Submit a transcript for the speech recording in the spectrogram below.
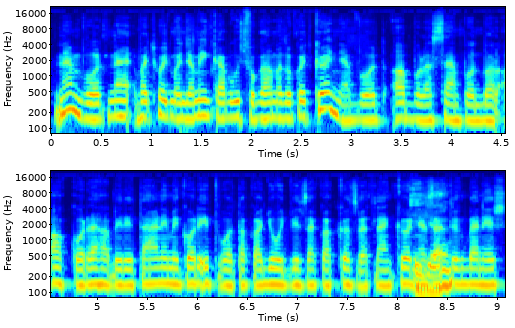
Nem volt, ne, vagy hogy mondjam, inkább úgy fogalmazok, hogy könnyebb volt abból a szempontból akkor rehabilitálni, mikor itt voltak a gyógyvizek a közvetlen környezetünkben, Igen. és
